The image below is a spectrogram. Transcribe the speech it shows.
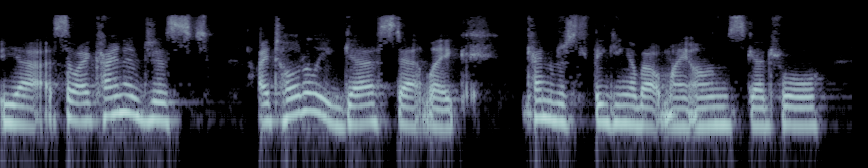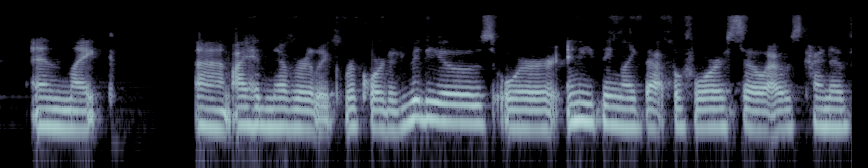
Yeah. So I kind of just, I totally guessed at like, kind of just thinking about my own schedule and like, um, I had never like recorded videos or anything like that before. So I was kind of,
